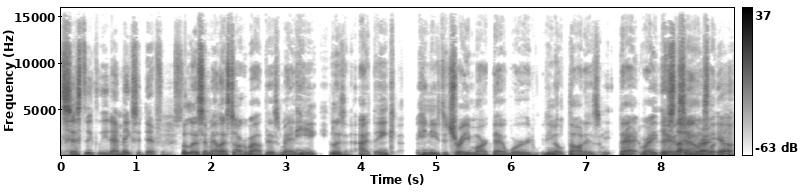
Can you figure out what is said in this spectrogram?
statistically that makes a difference. But listen, man, let's talk about this, man. He listen, I think he needs to trademark that word, you know, thoughtism. That right there study, sounds right? like yeah.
